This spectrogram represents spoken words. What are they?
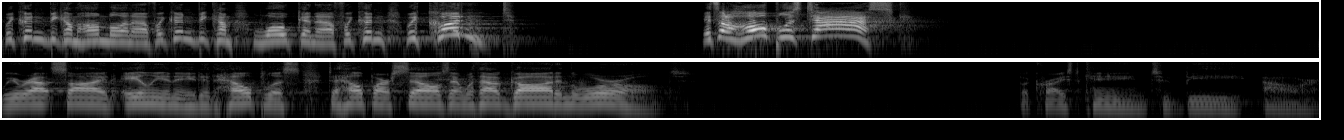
we couldn't become humble enough. We couldn't become woke enough. We couldn't, we couldn't. It's a hopeless task. We were outside, alienated, helpless to help ourselves, and without God in the world. But Christ came to be our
